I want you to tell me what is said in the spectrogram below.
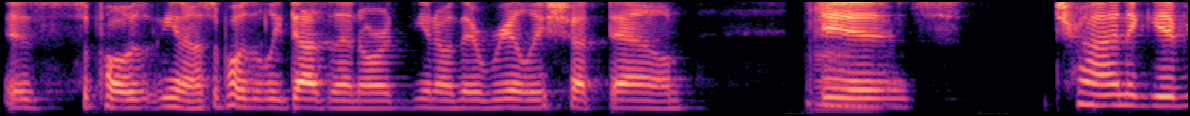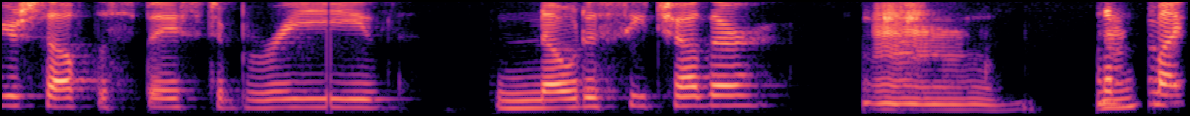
is supposed you know supposedly doesn't or you know they're really shut down mm. is trying to give yourself the space to breathe, notice each other. Mm. One of my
